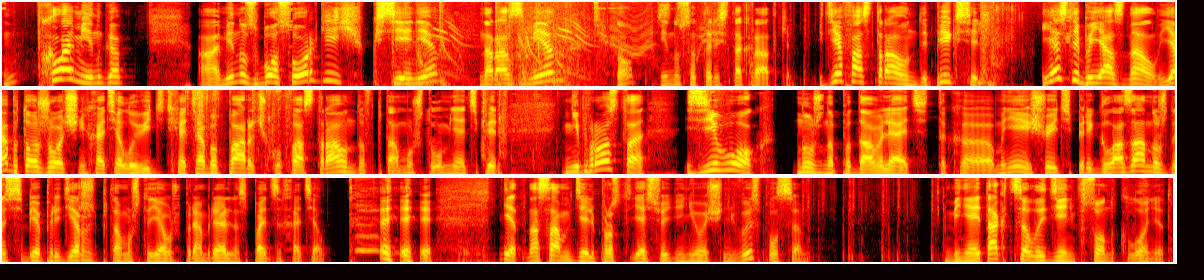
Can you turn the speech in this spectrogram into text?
В Хламинго. А, минус босс Оргий, Ксения на размен. Но минус от аристократки. Где фаст-раунды? Пиксель. Если бы я знал, я бы тоже очень хотел увидеть хотя бы парочку фаст-раундов, потому что у меня теперь не просто зевок нужно подавлять, так э, мне еще и теперь глаза нужно себе придерживать, потому что я уж прям реально спать захотел. Нет, на самом деле просто я сегодня не очень выспался. Меня и так целый день в сон клонит.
